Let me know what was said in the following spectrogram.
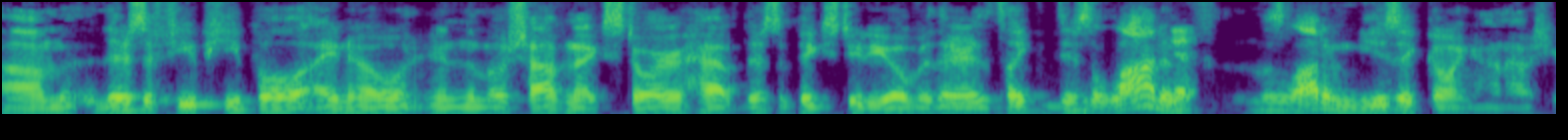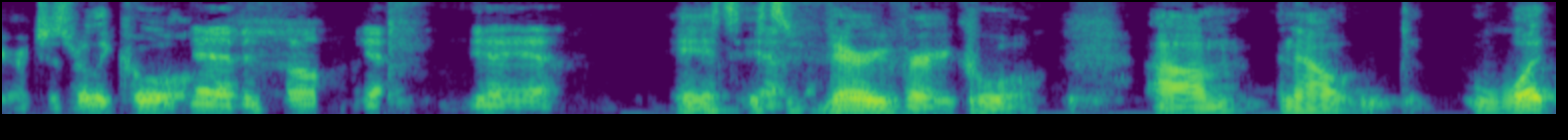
Um, there's a few people I know in the Moshav next door. who Have there's a big studio over there. It's like there's a lot of Yeah. there's a lot of music going on out here, which is really cool. Yeah, I've been told. Yeah, yeah, yeah. It's it's very very cool. Um, now, what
